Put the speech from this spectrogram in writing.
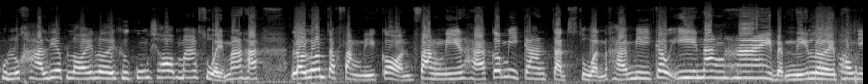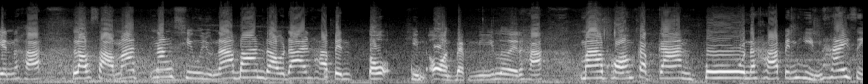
คุณลูกค้าเรียบร้อยเลย คือกุ้งชอบมากสวยมากนะคะเราเริ่มจากฝั่งนี้ก่อน ฝั่งนี้นะคะก็มีการจัดสวนนะคะมีเก้าอี้นั่งให้แบบนี้เลยพอเย็นนะคะ เราสามารถนั่งชิลอยู่หน้าบ้านเราได้นะคะ เป็นโต๊ะหินอ่อนแบบนี้เลยนะคะ มาพร้อมกับการปูนะคะ เป็นหินให้สี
